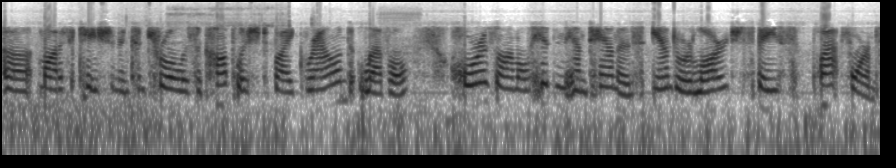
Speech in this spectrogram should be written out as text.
uh, modification and control is accomplished by ground level horizontal hidden antennas and or large space platforms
